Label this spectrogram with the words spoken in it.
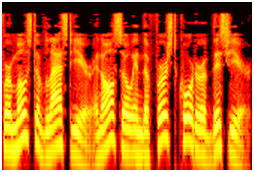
For most of last year and also in the first quarter of this year,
